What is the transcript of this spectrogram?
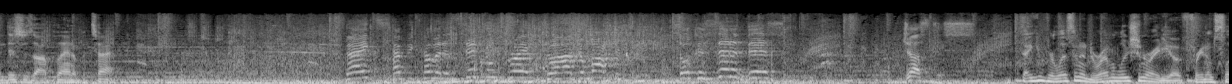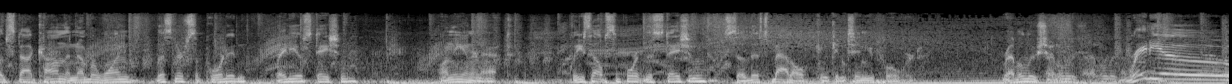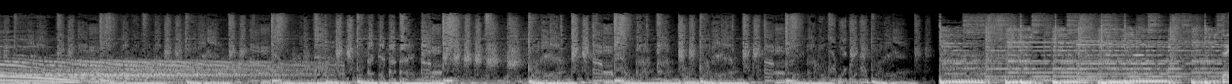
and this is our plan of attack. Banks have become an essential threat to our democracy. So consider this justice. Thank you for listening to Revolution Radio, freedomslips.com, the number one listener supported radio station on the internet. Please help support this station so this battle can continue forward. Revolution, Radio!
